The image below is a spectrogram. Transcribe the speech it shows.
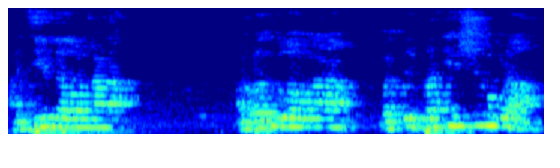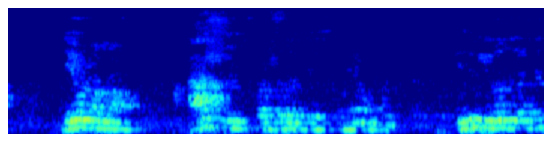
మన జీవితంలో ఉన్నాడా? మన బ్రతుకులో ఉన్నాడా? భక్తులు ప్రతి విషయంలో కూడా దేవుడు మనం ఆకాశం నుంచి పరిశోధన చేసుకునే ఉన్నాం ఎందుకు ఈ రోజు వచ్చిన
